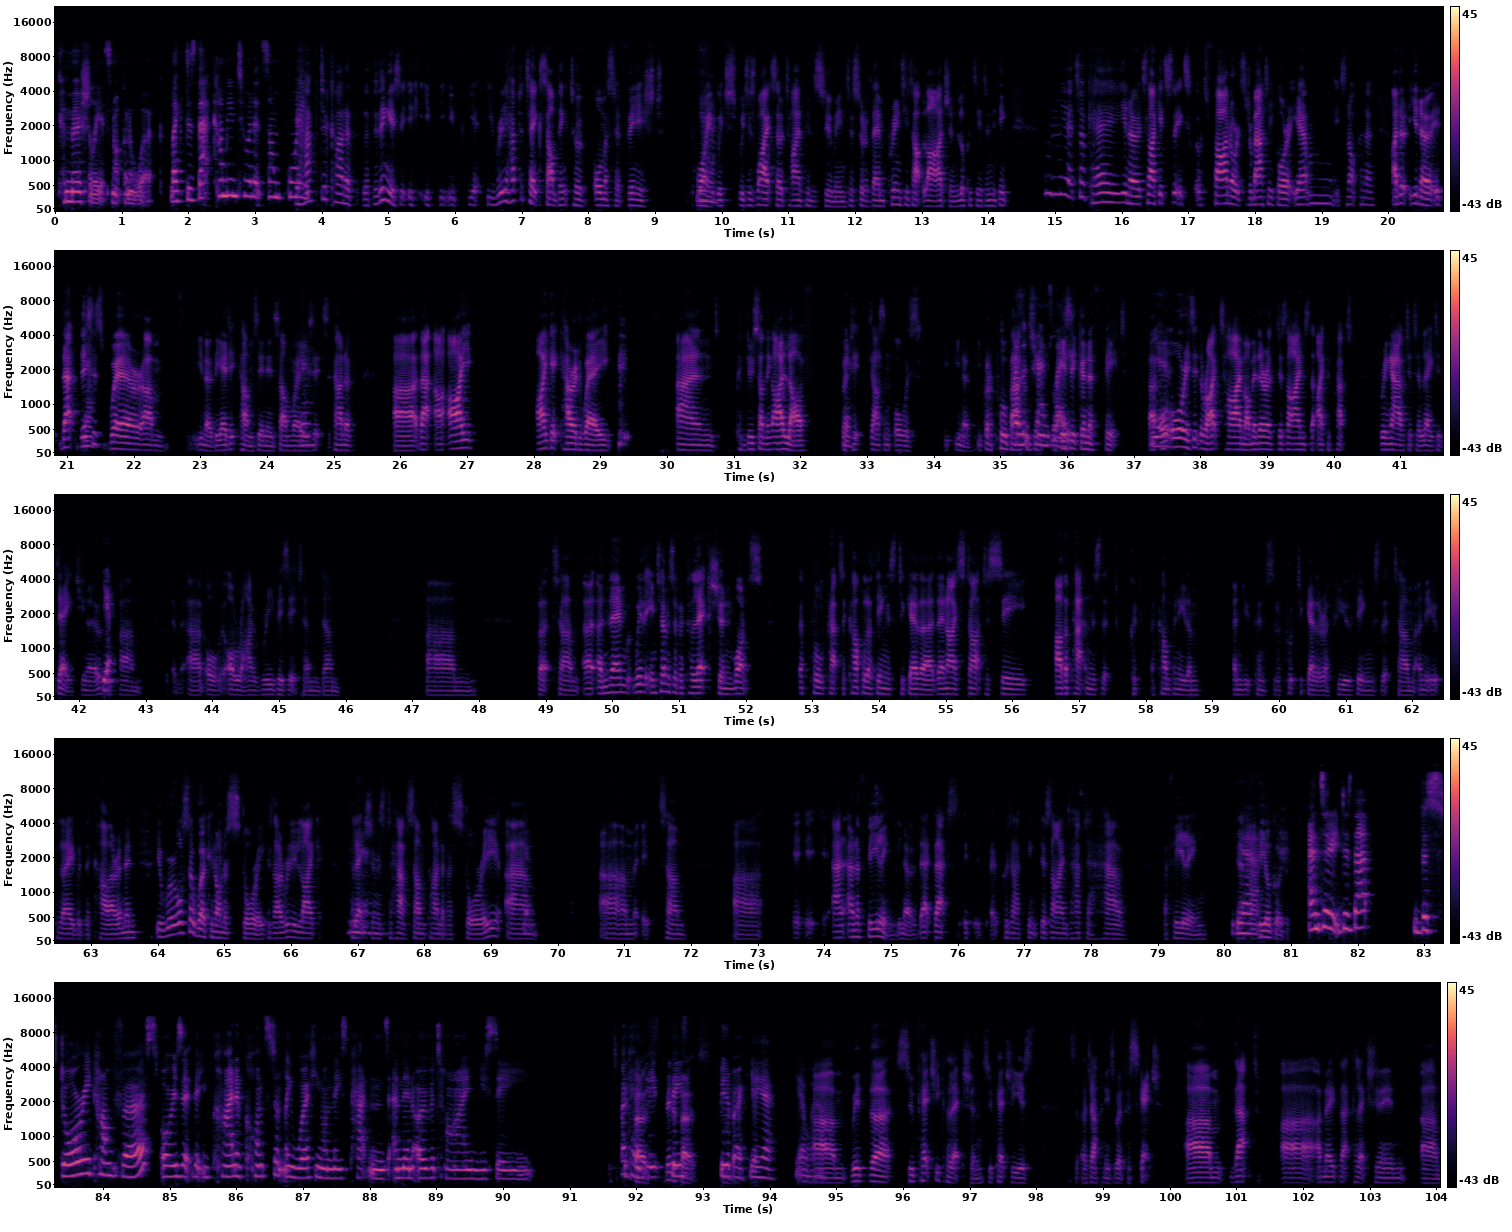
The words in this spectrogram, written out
commercially it's not going to work like does that come into it at some point you have to kind of the thing is you you, you, you really have to take something to almost a finished point yeah. which which is why it's so time consuming to sort of then print it up large and look at it and you think mm, yeah, it's okay. You know, it's like it's it's it's fun or it's dramatic or yeah, mm, it's not gonna. I don't. You know, it that this yeah. is where um you know the edit comes in in some ways. Yeah. It's kind of uh that I I get carried away and can do something I love, but Yeah. it doesn't always, you know, you've got to pull back. Doesn't and think, translate. Is it going to fit? Uh, Yeah. or, or is it the right time? I mean, there are designs that I could perhaps bring out at a later date, you know, Yeah. um, uh, or or I revisit and um, um, but um, uh, and then with in terms of a collection, once I pulled perhaps a couple of things together, then I start to see other patterns that could accompany them, and you can sort of put together a few things that um, and you play with the color, and then you were also working on a story because I really like collections Yeah. to have some kind of a story. Um, um, it um, uh, it, it, and, and a feeling, you know, that that's it because I think designs have to have a feeling, they have to Yeah. feel good. And so does that the story come first or is it that you're kind of constantly working on these patterns and then over time you see It's a bit Okay, of both. these- bit these- of both. bit of both? Yeah, yeah. Yeah, wow. Um, with the Sukechi collection, Sukechi is a Japanese word for sketch. Um, that uh, I made that collection in um,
